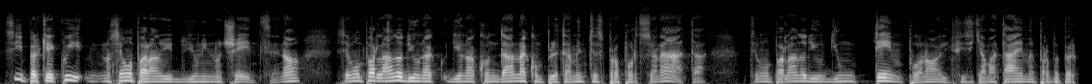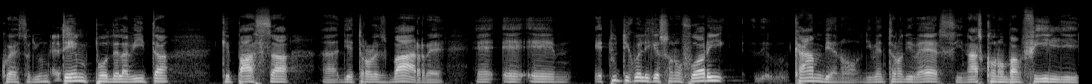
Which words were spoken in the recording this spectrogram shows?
Sì, perché qui non stiamo parlando di, di un'innocenza, no? stiamo parlando di una, di una, condanna completamente sproporzionata, stiamo parlando di un, di un tempo, no? il si chiama Time proprio per questo, di un eh tempo sì. della vita che passa eh, dietro le sbarre e, e, e, e tutti quelli che sono fuori cambiano, diventano diversi, nascono banfigli,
